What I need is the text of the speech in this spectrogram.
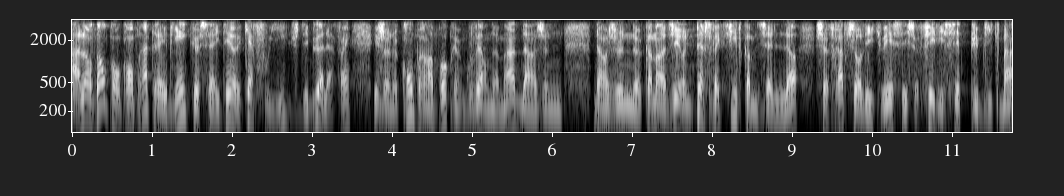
alors donc, on comprend très bien que ça a été un cafouillis du début à la fin, et je ne comprends pas qu'un gouvernement dans une dans une comment dire une perspective comme celle-là se frappe sur les cuisses et se félicite publiquement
